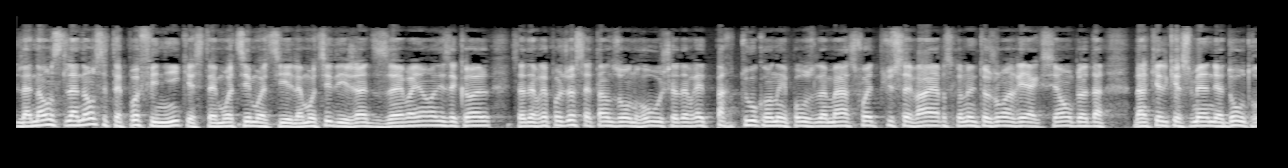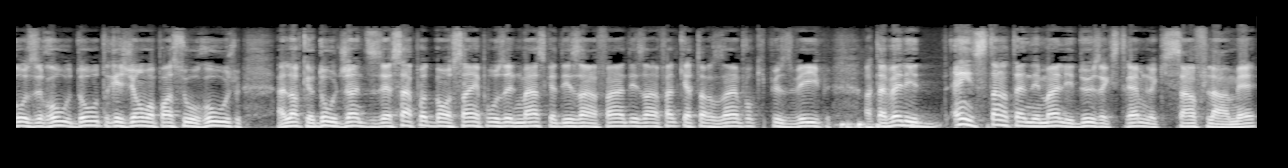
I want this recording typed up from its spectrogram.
L'annonce, l'annonce était pas finie, que c'était moitié-moitié. La moitié des gens disaient, voyons, les écoles, ça devrait pas juste être en zone rouge, ça devrait être partout qu'on impose le masque, faut être plus sévère parce qu'on est toujours en réaction. dans, dans quelques semaines, il y a d'autres d'autres régions vont passer au rouge, alors que d'autres gens disaient, ça n'a pas de bon sens, imposer le masque à des enfants, des enfants de 14 ans, faut qu'ils puissent vivre. Alors, t'avais les, instantanément les deux extrêmes qui s'enflammaient.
